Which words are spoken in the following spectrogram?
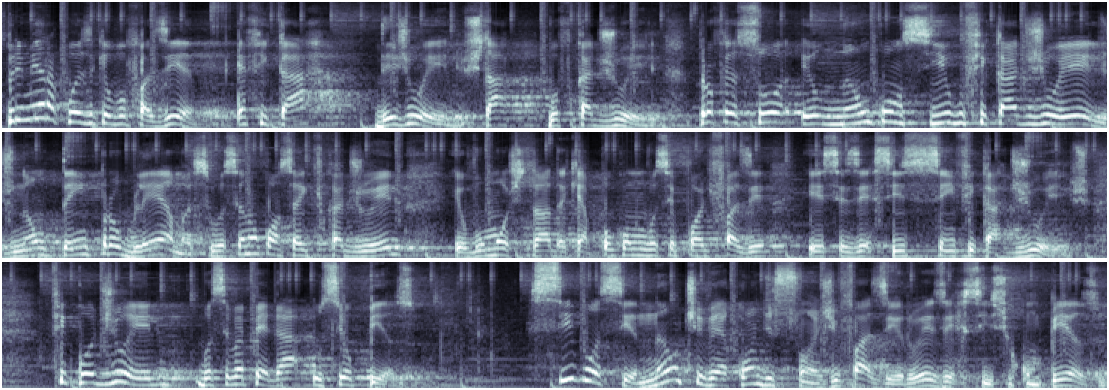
Primeira coisa que eu vou fazer é ficar de joelhos, tá? Vou ficar de joelho. Professor, eu não consigo ficar de joelhos, não tem problema. Se você não consegue ficar de joelho, eu vou mostrar daqui a pouco como você pode fazer esse exercício sem ficar de joelhos. Ficou de joelho, você vai pegar o seu peso. Se você não tiver condições de fazer o exercício com peso,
